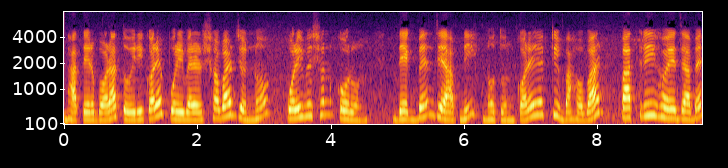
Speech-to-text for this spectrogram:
ভাতের বড়া তৈরি করে পরিবারের সবার জন্য পরিবেশন করুন। দেখবেন যে আপনি নতুন করে একটি বাহবার পাত্রী হয়ে যাবেন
